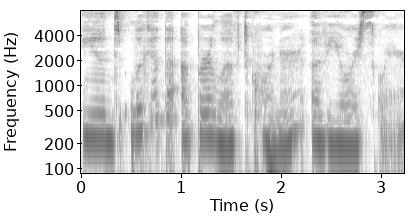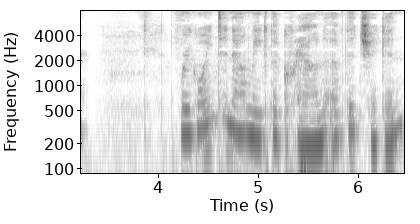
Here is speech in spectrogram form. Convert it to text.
And look at the upper left corner of your square. We're going to now make the crown of the chicken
